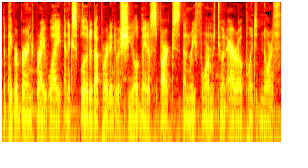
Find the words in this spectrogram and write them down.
The paper burned bright white and exploded upward into a shield made of sparks, then reformed to an arrow pointed north.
